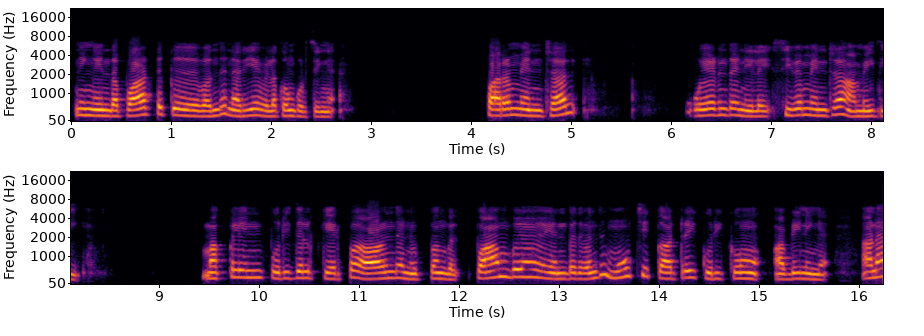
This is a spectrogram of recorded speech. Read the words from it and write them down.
நீங்க இந்த பாட்டுக்கு வந்து நிறைய விளக்கம் கொடுத்தீங்க. பரம் என்றால் உயர்ந்த நிலை சிவம் என்ற அமைதி. மக்களின் புரிதலுக்கேற்ப ஆழ்ந்த நுட்பங்கள். பாம்பு என்பது வந்து மூச்சு காற்றை குறிக்கும் அப்படின்னீங்க. ஆனா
